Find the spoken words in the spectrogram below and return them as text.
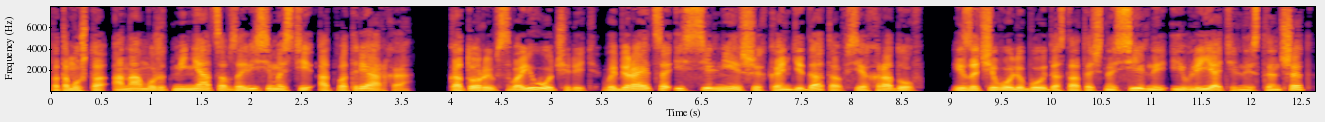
потому что она может меняться в зависимости от патриарха, который, в свою очередь, выбирается из сильнейших кандидатов всех родов, из-за чего любой достаточно сильный и влиятельный стеншет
